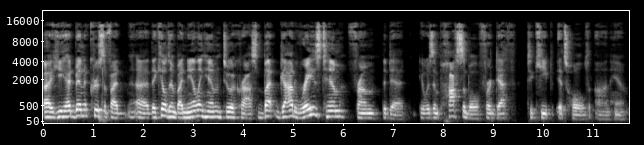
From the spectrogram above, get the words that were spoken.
uh, he had been crucified. Uh, they killed him by nailing him to a cross, but God raised him from the dead. It was impossible for death to keep its hold on him.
